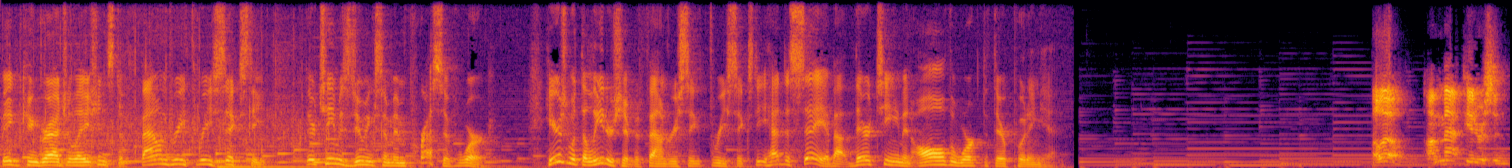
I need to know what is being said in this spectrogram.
Big congratulations to Foundry 360. Their team is doing some impressive work. Here's what the leadership at Foundry 360 had to say about their team and all the work that they're putting in. Hello, I'm Matt Peterson,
